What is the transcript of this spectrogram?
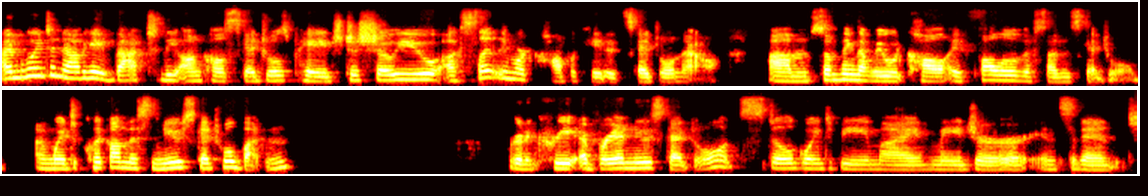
I'm going to navigate back to the on-call schedules page to show you a slightly more complicated schedule now, um, something that we would call a follow the sun schedule. I'm going to click on this new schedule button. We're going to create a brand new schedule. It's still going to be my major incident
